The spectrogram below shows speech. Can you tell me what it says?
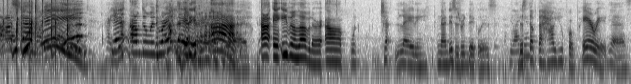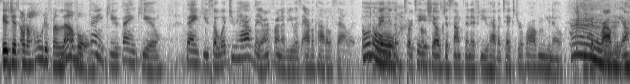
Ah, Chef V. Yeah, I'm doing great, lady. ah, uh, and even lovelier, um, when- ch- lady. Now this is ridiculous. Like the it? stuff, the how you prepare it, Yes. is just on a whole different level. Thank you, thank you, thank you. So what you have there in front of you is avocado salad. Okay, the, the Oh. tortilla shell is just something if you have a texture problem, you know, you could probably. Um,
